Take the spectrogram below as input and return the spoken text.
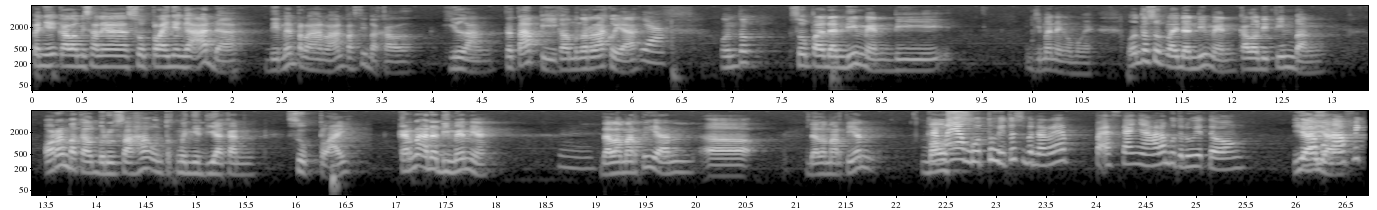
Penye kalau misalnya supply-nya nggak ada, demand perlahan-lahan pasti bakal hilang. Tetapi kalau menurut aku ya, ya untuk supply dan demand di gimana ya ngomongnya? Untuk supply dan demand kalau ditimbang, orang bakal berusaha untuk menyediakan supply karena ada demand-nya. Hmm. Dalam artian eh, dalam artian mau karena yang butuh itu sebenarnya PSK-nya karena butuh duit dong Iya, iya. munafik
